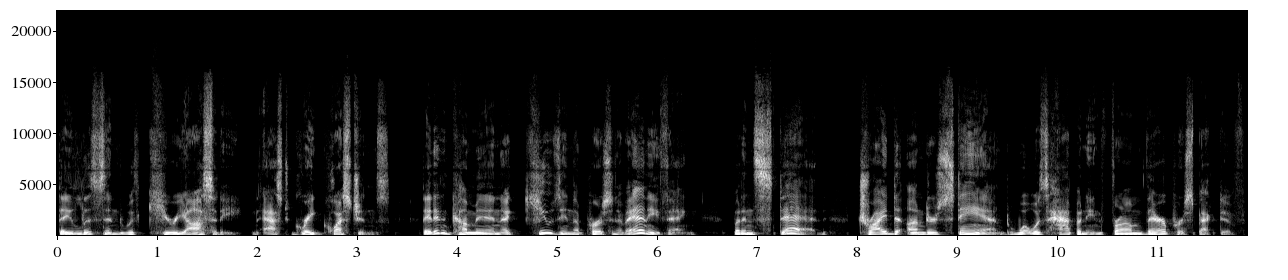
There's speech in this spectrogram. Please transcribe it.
they listened with curiosity and asked great questions. They didn't come in accusing the person of anything, but instead tried to understand what was happening from their perspective.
